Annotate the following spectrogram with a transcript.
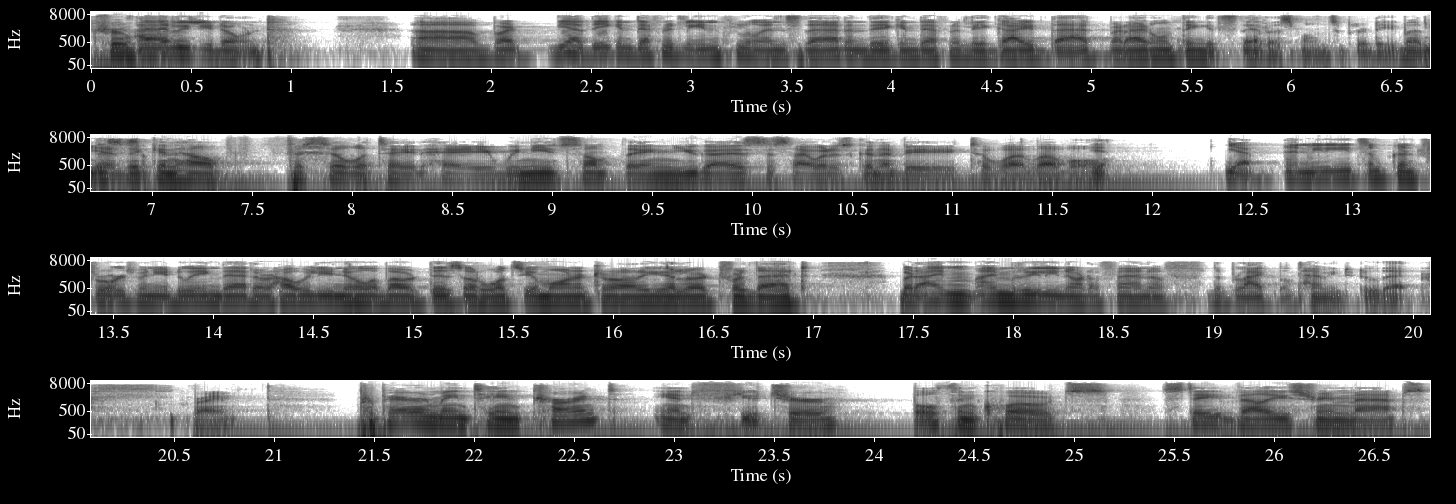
True. I really don't. Uh, but yeah, they can definitely influence that and they can definitely guide that, but I don't think it's their responsibility. But Yeah, they can help facilitate. Hey, we need something. You guys decide what it's going to be to what level. Yeah. Yeah, and we need some controls when you're doing that, or how will you know about this, or what's your monitor or your alert for that? But I'm I'm really not a fan of the black belt having to do that. Right. Prepare and maintain current and future, both in quotes, state value stream maps,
